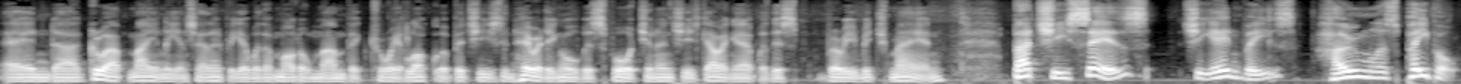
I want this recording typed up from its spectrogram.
and uh, grew up mainly in South Africa with a model mum, Victoria Lockwood. But she's inheriting all this fortune, and she's going out with this very rich man. But she says she envies homeless people.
